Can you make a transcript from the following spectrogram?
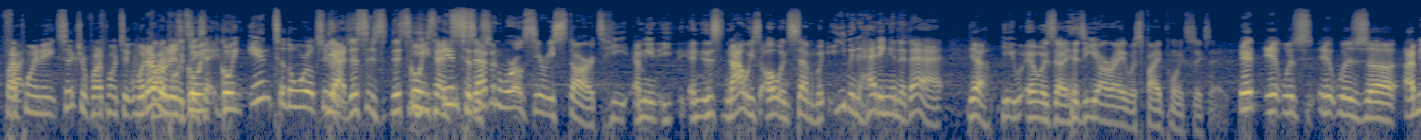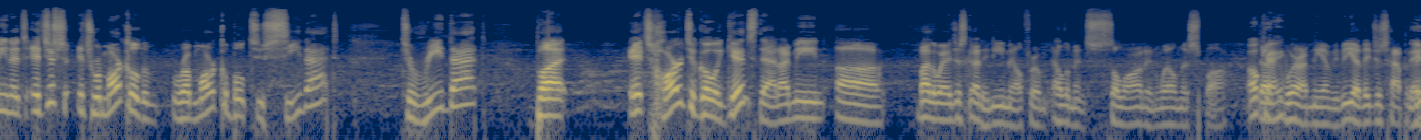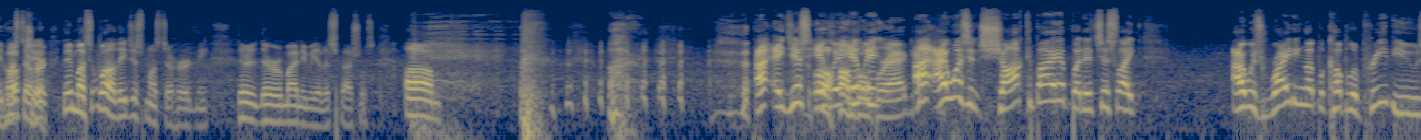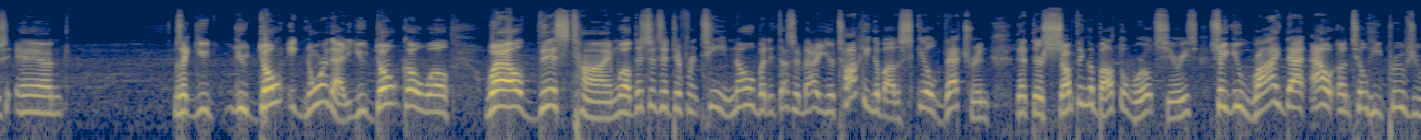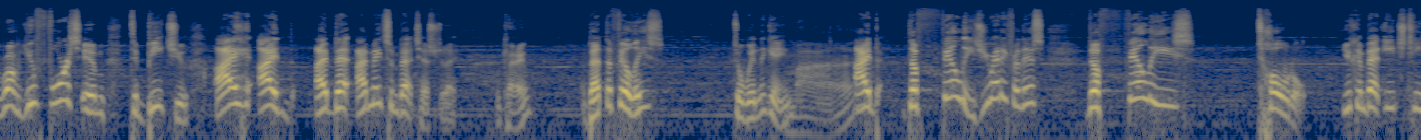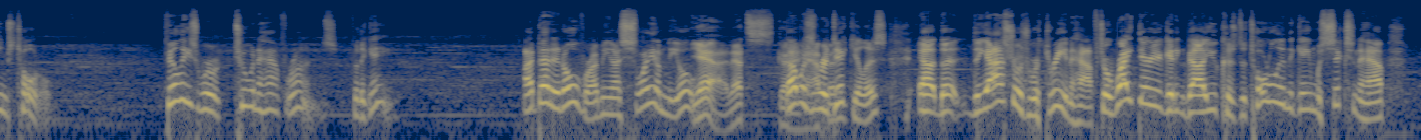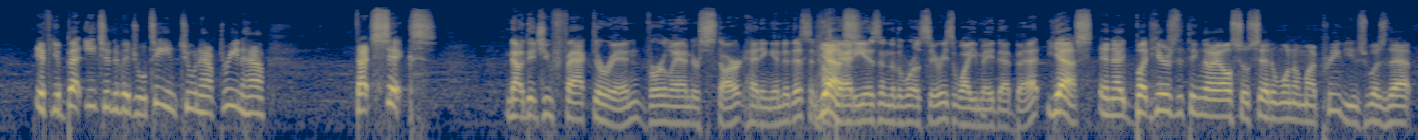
Four, Fi- 5.86 or 5.6, whatever it is, going 5.68. going into the World Series. Yeah, this is this. Going he's had into this- seven World Series starts. He, I mean, he, and this now he's 0 and 7. But even heading into that, Yeah. he it was uh, his ERA was 5.68. It it was it was. Uh, I mean, it's it's just it's remarkable remarkable to see that, to read that, but it's hard to go against that. I mean, uh, by the way, I just got an email from Elements Salon and Wellness Spa. Okay. That- where I'm the MVP. Yeah, they just happened. They They, must have you. heard. They must. Well, they just must have heard me. They're they're reminding me of the specials. Um, I, I just it- it- humble it- brag. I, I wasn't shocked by it, but it's just like I was writing up a couple of previews, and it's like you you don't ignore that. You don't go well. Well, this time, well, this is a different team. No, but it doesn't matter. You're talking about a skilled veteran that there's something about the World Series, so you ride that out until he proves you wrong. You force him to beat you. I I I bet I made some bets yesterday. Okay. I bet the Phillies to win the game. I the Phillies. You ready for this? The Phillies total. You can bet each team's total. Phillies were two and a half runs for the game. I bet it over. I mean, I slammed the over. Yeah, that's That was happen. ridiculous. Uh, the the Astros were three and a half. So right there, you're getting value because the total in the game was six and a half. If you bet each individual team two and a half, three and a half, that's six. Now, did you factor in Verlander's start heading into this and how Yes. bad he is into the World Series and why you made that bet? Yes, and I, but here's the thing that I also said in one of my previews was that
